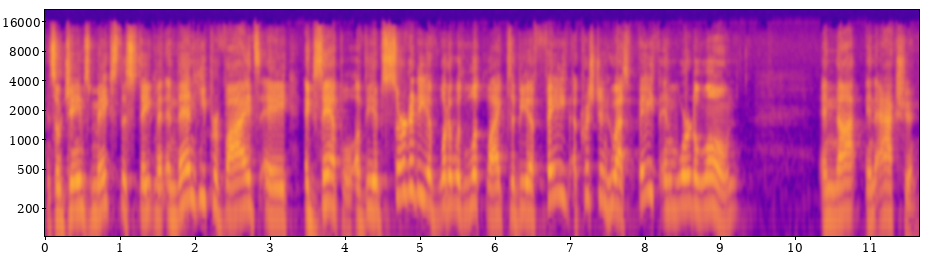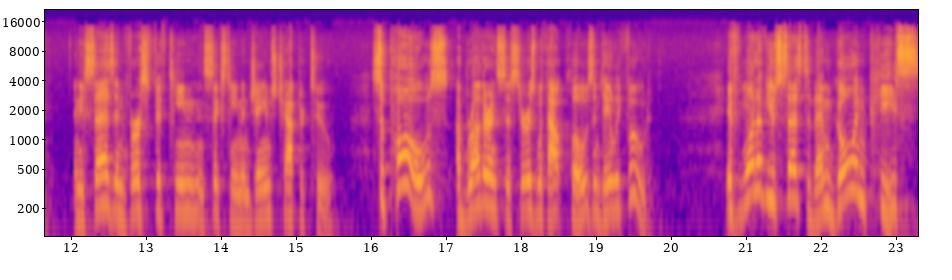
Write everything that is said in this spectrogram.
And so James makes this statement and then he provides a example of the absurdity of what it would look like to be a faith a Christian who has faith in word alone and not in action. And he says in verse 15 and 16 in James chapter 2, Suppose a brother and sister is without clothes and daily food. If one of you says to them, Go in peace,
